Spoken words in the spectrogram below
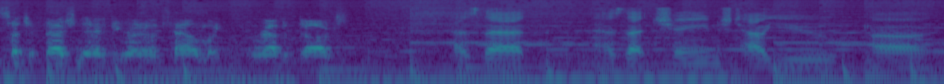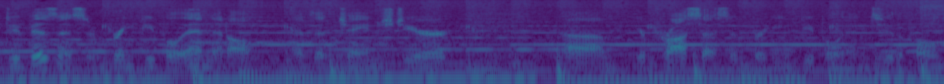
in such a fashion they had to be run out of town like rabid dogs. Has that has that changed how you uh, do business or bring people in at all? Has it changed your um, your process of bringing people into the fold?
